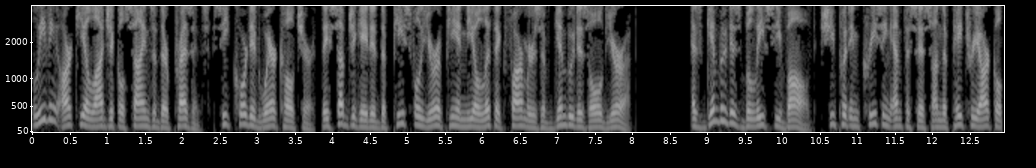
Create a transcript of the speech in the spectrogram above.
Leaving archaeological signs of their presence see corded ware culture, they subjugated the peaceful European Neolithic farmers of Gimbutas Old Europe. As Gimbutas' beliefs evolved, she put increasing emphasis on the patriarchal,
